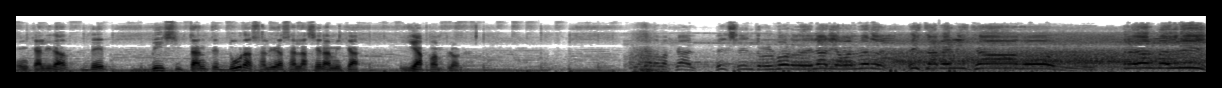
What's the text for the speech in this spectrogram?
en calidad de visitante, duras salidas a la cerámica y a Pamplona. el centro, el borde del área, Valverde, está Bellingham, gol. Real Madrid.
